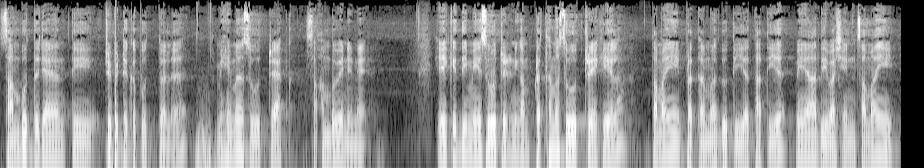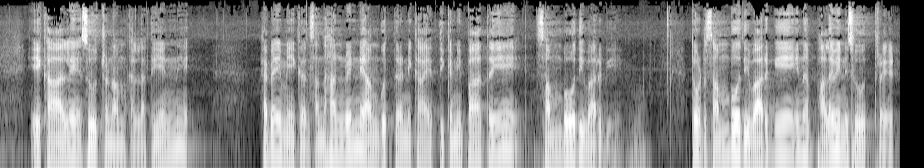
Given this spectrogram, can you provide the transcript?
සම්බුද්ධ ජයන්ති ත්‍රිපිටක පුත්වල මෙහෙම සූත්‍රයක් හම්බ වෙන්නේ නැහැ. ඒකෙදි මේ සූත්‍රයට නිකන් ප්‍රථම සූත්‍රය කියලා තමයි ප්‍රථම, ဒုတိ ය, තතිය මේ ආදී වශයෙන් තමයි ඒ කාලේ සූත්‍ර නම් කරලා තියෙන්නේ. හැබැයි මේක සඳහන් වෙන්නේ අංගුත්තර නිකායේ තික නිපාතයේ සම්බෝධි වර්ගයේ. එතකොට සම්බෝධි වර්ගයේ එන පළවෙනි සූත්‍රයට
